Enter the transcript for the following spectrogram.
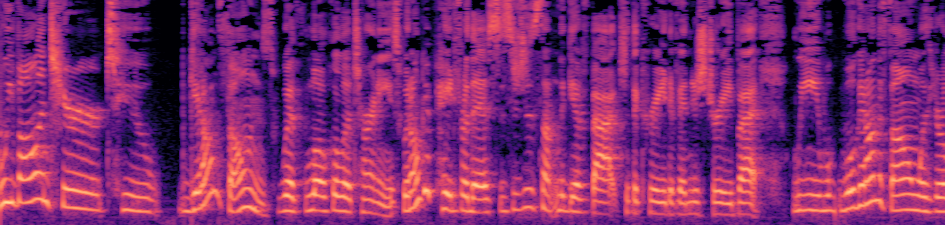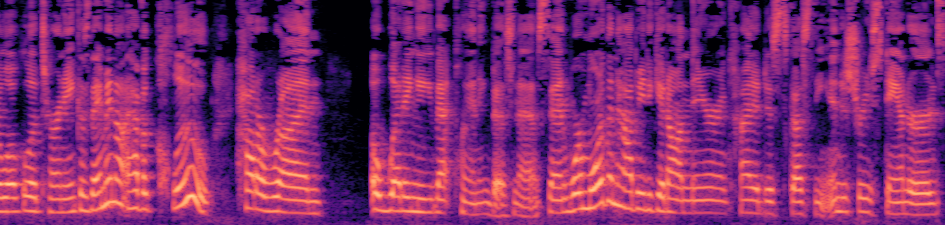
we volunteer to get on phones with local attorneys. We don't get paid for this. This is just something to give back to the creative industry, but we will get on the phone with your local attorney because they may not have a clue how to run a wedding event planning business. And we're more than happy to get on there and kind of discuss the industry standards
